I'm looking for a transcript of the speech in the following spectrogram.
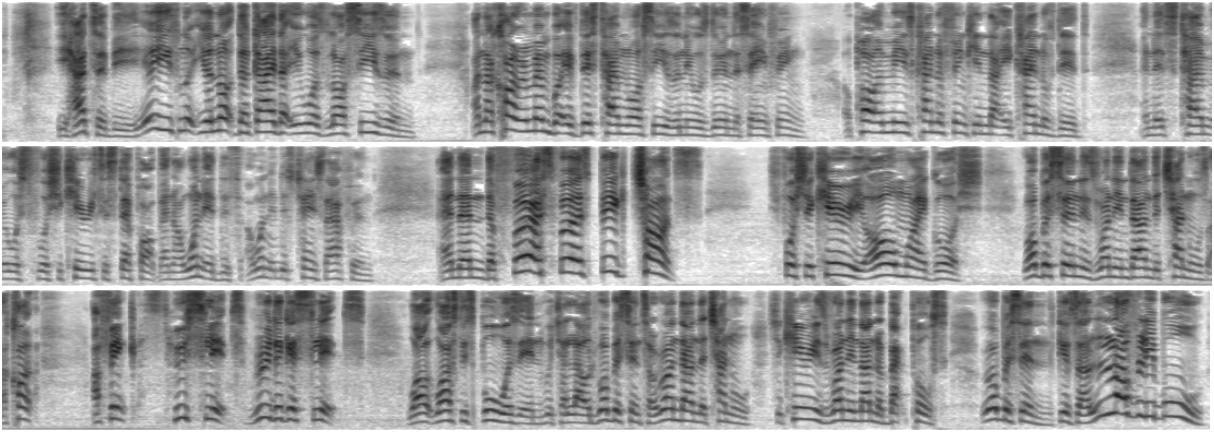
he had to be. He's not. You're not the guy that he was last season, and I can't remember if this time last season he was doing the same thing. A part of me is kind of thinking that he kind of did, and it's time it was for Shaqiri to step up and I wanted this I wanted this change to happen. And then the first first big chance for Shaqiri, oh my gosh. Robertson is running down the channels. I can't I think who slipped? Rudiger slipped. while, whilst this ball was in, which allowed Robertson to run down the channel. Shaqiri is running down the back post. Robertson gives a lovely ball,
